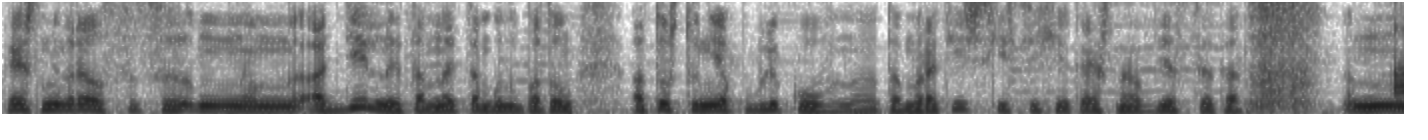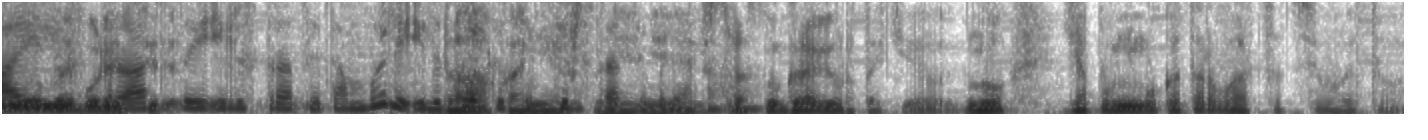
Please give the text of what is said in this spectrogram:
Конечно, мне нравился отдельные, там, знаете, там было потом, а то, что не опубликовано, там эротические стихи, конечно, в детстве это а наиболее иллюстрации, иллюстрации там были или да, только конечно, те иллюстрации не, не, были? иллюстрации, ага. ну гравюры такие. Но я, помню, не мог оторваться от всего этого.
